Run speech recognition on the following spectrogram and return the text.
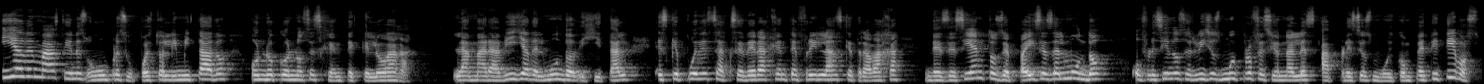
y además tienes un presupuesto limitado o no conoces gente que lo haga. La maravilla del mundo digital es que puedes acceder a gente freelance que trabaja desde cientos de países del mundo ofreciendo servicios muy profesionales a precios muy competitivos,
